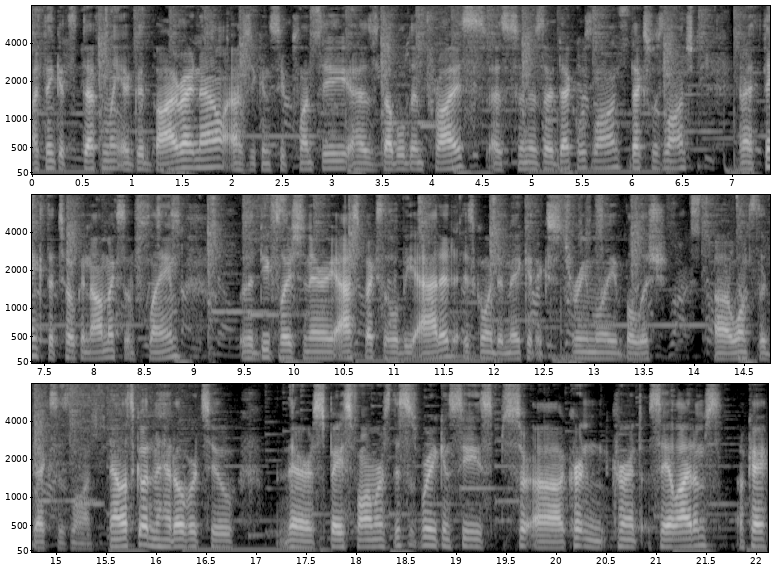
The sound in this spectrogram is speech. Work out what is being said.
I think it's definitely a good buy right now. As you can see, Plenty has doubled in price as soon as their deck was launched. Dex was launched, and I think the tokenomics of Flame the deflationary aspects that will be added is going to make it extremely bullish uh, once the DEX is launched. Now let's go ahead and head over to their space farmers. This is where you can see uh, current, current sale items. Okay,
